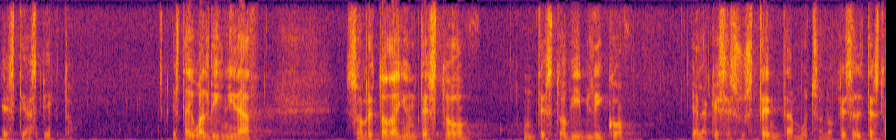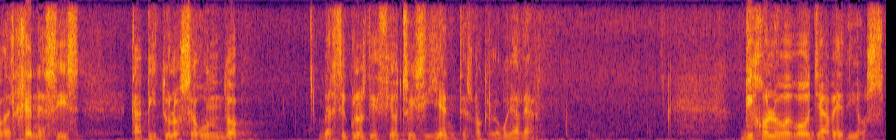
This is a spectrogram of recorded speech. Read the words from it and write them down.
este aspecto. Esta igual dignidad sobre todo hay un texto, un texto bíblico en la que se sustenta mucho, ¿no? que es el texto del Génesis, capítulo segundo, versículos 18 y siguientes, ¿no? que lo voy a leer. Dijo luego Yahvé Dios,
